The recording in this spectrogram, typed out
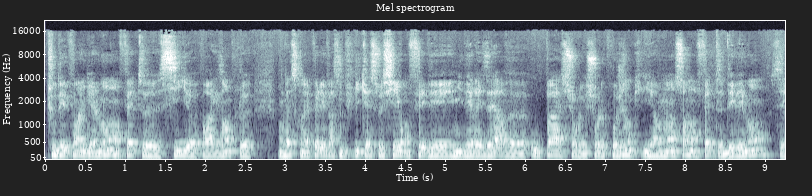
Tout dépend également en fait euh, si par exemple on a ce qu'on appelle les personnes publiques associées, on fait des mis des réserves ou pas sur le sur le projet. Donc il y a un ensemble en fait d'éléments, c'est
